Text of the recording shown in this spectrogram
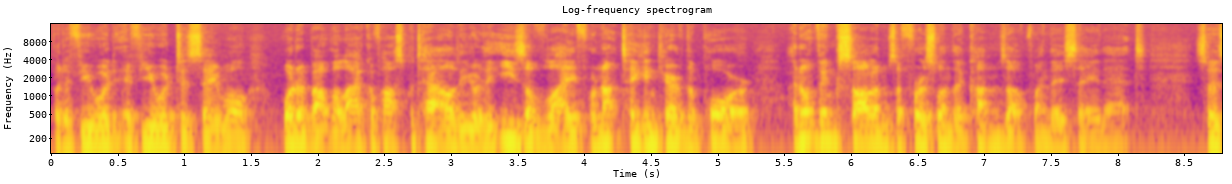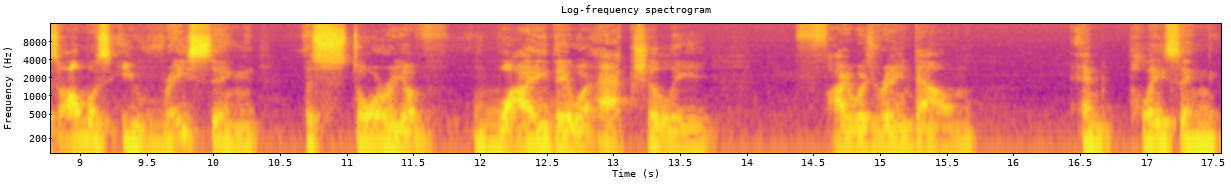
but if you would if you were to say, well, what about the lack of hospitality or the ease of life or not taking care of the poor? I don't think Sodom's the first one that comes up when they say that. So it's almost erasing the story of why they were actually fire was rained down and placing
